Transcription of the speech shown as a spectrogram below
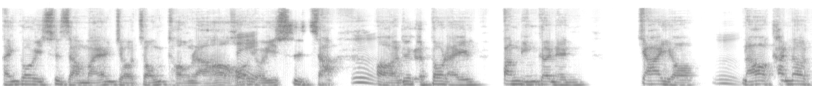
韩国瑜市长、马英九总统然后侯友谊市长，嗯，啊，那个都来帮林根人加油，嗯，然后看到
